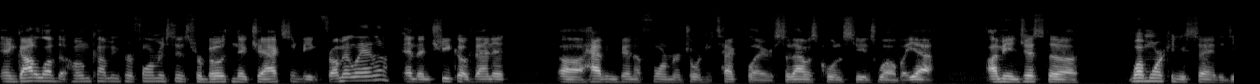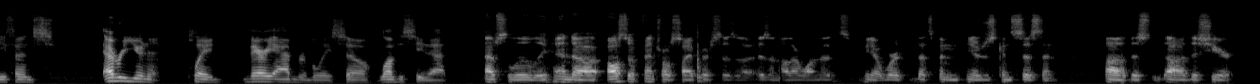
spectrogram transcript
and gotta love the homecoming performances for both Nick Jackson being from Atlanta and then Chico Bennett uh, having been a former Georgia Tech player. So that was cool to see as well. But yeah, I mean, just uh, what more can you say? The defense, every unit played very admirably. So love to see that. Absolutely, and uh, also Fentrell Cypress is a, is another one that's you know worth that's been you know just consistent uh, this uh, this year.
